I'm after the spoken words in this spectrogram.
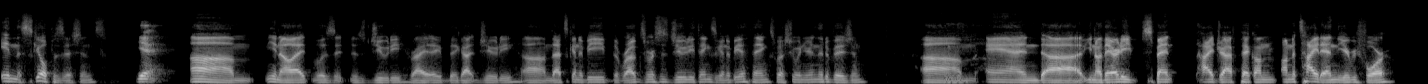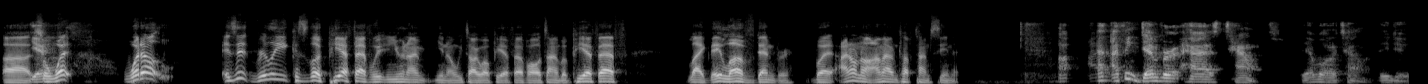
in the skill positions. Yeah. Um, you know, it was it was Jeudy, right? They, they got Jeudy. Um, that's going to be the Ruggs versus Jeudy thing is going to be a thing, especially when you're in the division. Um, and uh, you know, they already spent high draft pick on on a tight end the year before. Uh, yeah. so what what else is it really? Because look, PFF, we, you and I, you know, we talk about PFF all the time, but PFF, like they love Denver, but I don't know. I'm having a tough time seeing it. I, I think Denver has talent. They have a lot of talent. They do.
